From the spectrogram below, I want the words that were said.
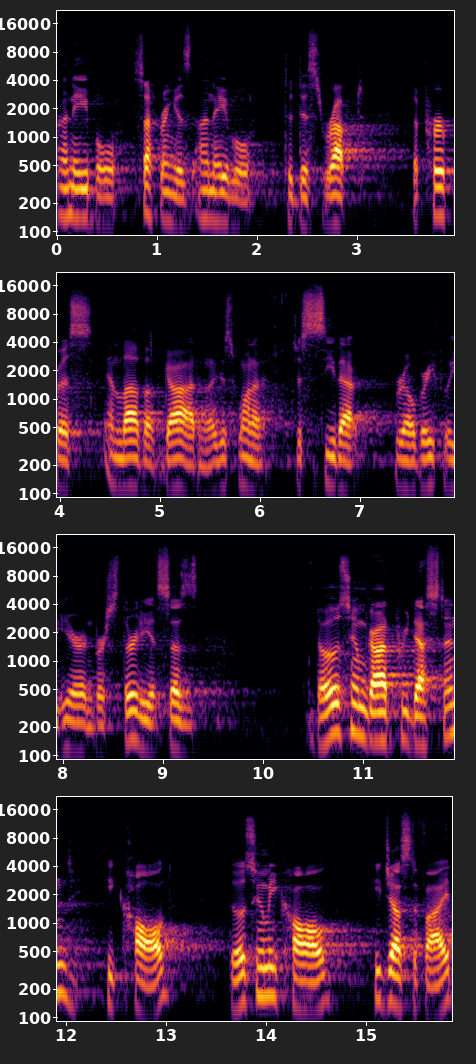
unable, suffering is unable to disrupt the purpose and love of God. And I just want to just see that real briefly here in verse 30. It says, Those whom God predestined, he called. Those whom he called, he justified.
